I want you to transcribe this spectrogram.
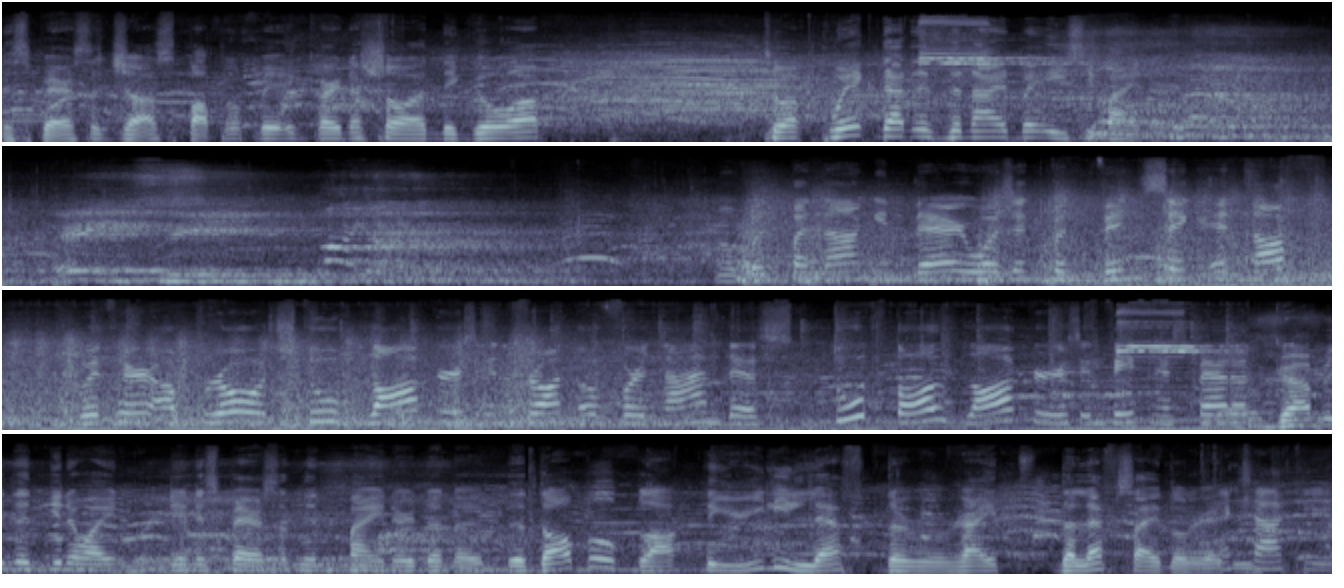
Despair adjust, pop up by Encarnacion. They go up to a quick that is denied by AC Miner. Oh, but Panangin there wasn't convincing enough with her approach. Two blockers in front of Fernandez. Two tall blockers in Faith Nispero. Grabe din ginawa ni Despair sa din Miner eh. The double block, they really left the right, the left side already. Exactly.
